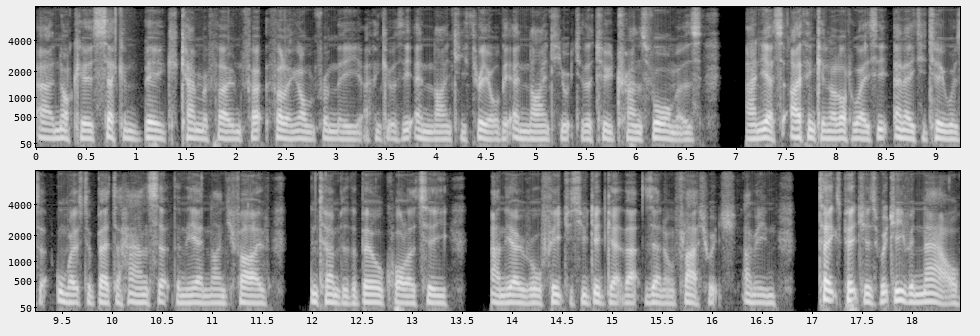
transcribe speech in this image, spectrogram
uh, Nokia's second big camera phone, following on from the I think it was the N93 or the N90, which are the two transformers. And yes, I think in a lot of ways the N82 was almost a better handset than the N95 in terms of the build quality and the overall features. You did get that Xenon flash, which I mean takes pictures which even now,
